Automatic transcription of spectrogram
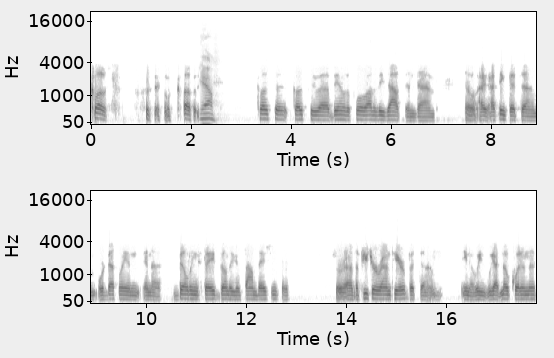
Close. close. Yeah. Close to close to uh, being able to pull a lot of these out, and um, so I, I, think that um, we're definitely in in a building stage, building a foundation for for uh, the future around here. But um, you know, we, we got no quit in this.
